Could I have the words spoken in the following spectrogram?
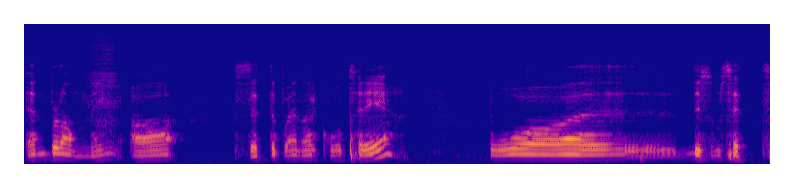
en blanding av settet på NRK3 og eh, liksom sett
